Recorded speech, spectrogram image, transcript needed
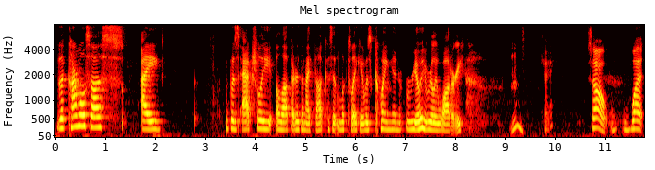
the caramel sauce, I was actually a lot better than I thought because it looked like it was going in really, really watery. Mm, okay. So, what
